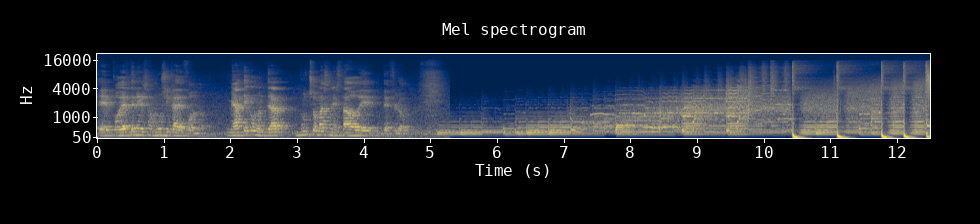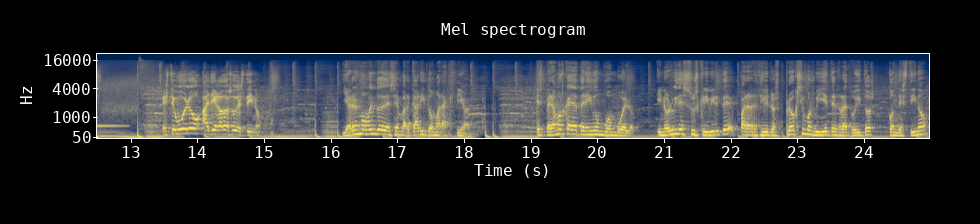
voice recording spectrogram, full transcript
eh, poder tener esa música de fondo. Me hace como entrar mucho más en estado de, de flow. Este vuelo ha llegado a su destino. Y ahora es momento de desembarcar y tomar acción. Esperamos que haya tenido un buen vuelo. Y no olvides suscribirte para recibir los próximos billetes gratuitos con destino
